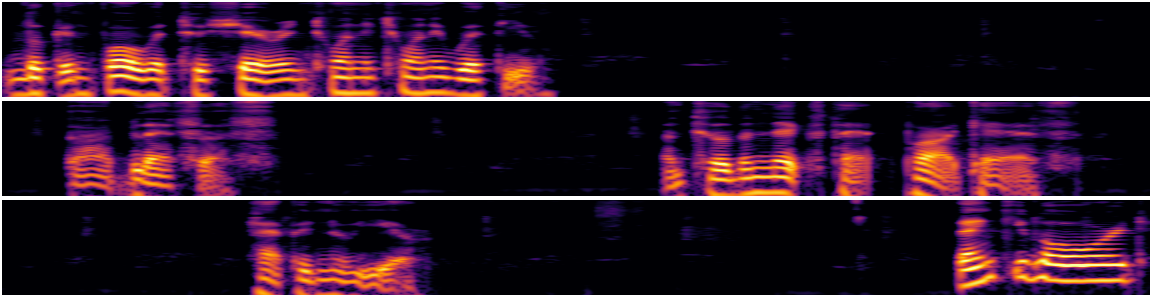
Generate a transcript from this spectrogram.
looking forward to sharing 2020 with you. God bless us. Until the next podcast, Happy New Year. Thank you, Lord.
